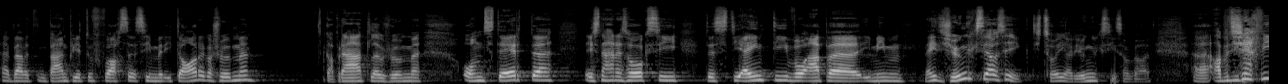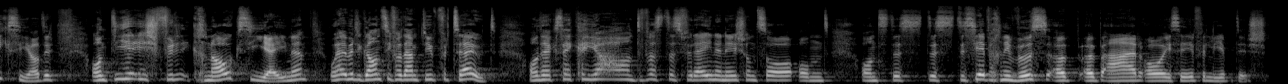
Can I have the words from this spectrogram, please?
äh, in Bernbiet aufgewachsen, sind wir in Aare schwimmen bräteln schwimmen. Und dort war es nachher so, gewesen, dass die eine, die eben in meinem, nein, die war jünger als ich, die war zwei Jahre jünger sogar, äh, aber die war echt wie gewesen, oder? Und die war verknallt gewesen, eine, und hat mir die ganze von diesem Typ erzählt. Und er hat gesagt, ja, und was das für einen ist und so, und, und dass, dass, dass sie einfach nicht wissen, ob, ob er auch in sie verliebt ist.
